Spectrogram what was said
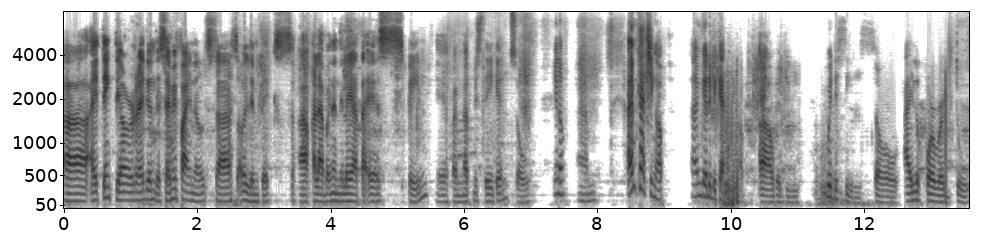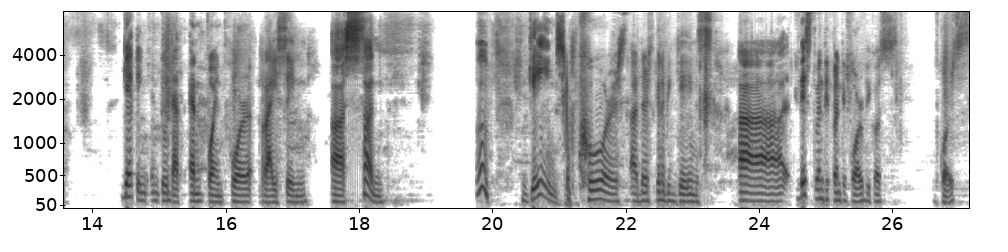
Uh, I think they are already in the semifinals uh, sa Olympics. Uh, kalaban na nila yata is Spain, if I'm not mistaken. So, you know, um, I'm catching up. I'm gonna be catching up uh, with the with the series. So I look forward to getting into that endpoint for Rising uh, Sun. Mm, games, of course. Uh, there's gonna be games uh, this 2024 because, of course.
